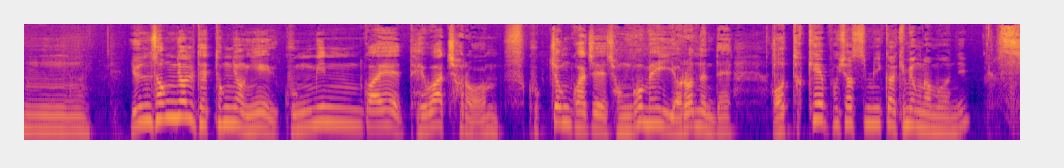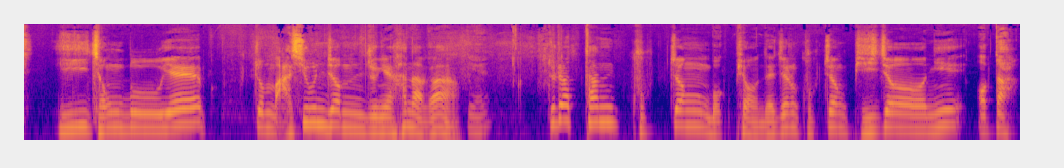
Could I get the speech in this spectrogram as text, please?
음, 윤석열 대통령이 국민과의 대화처럼 국정과제 점검회의 열었는데 어떻게 보셨습니까? 김용남 의원님? 이 정부의 좀 아쉬운 점 중에 하나가 예. 뚜렷한 국정 목표 내지는 국정 비전이 없다.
